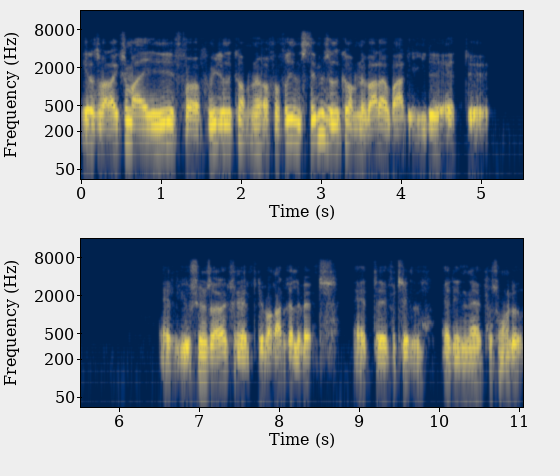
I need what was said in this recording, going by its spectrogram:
ellers var der ikke så meget i det for familiens vedkommende, og for fridens stemmes vedkommende var der jo bare det i det, at, øh, at vi jo synes redaktionelt, det var ret relevant at øh, fortælle, at en øh, person er død.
